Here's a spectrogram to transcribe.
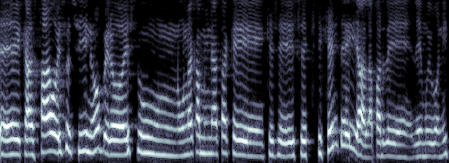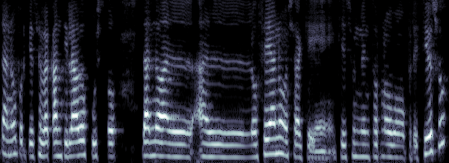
eh, calzado, eso sí, ¿no? Pero es una caminata que, es, exigente y a la par de, muy bonita, ¿no? Porque es el acantilado justo dando al, océano, o sea que, que, es un entorno precioso.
